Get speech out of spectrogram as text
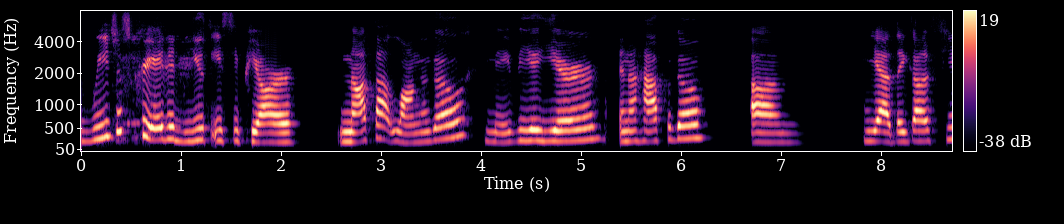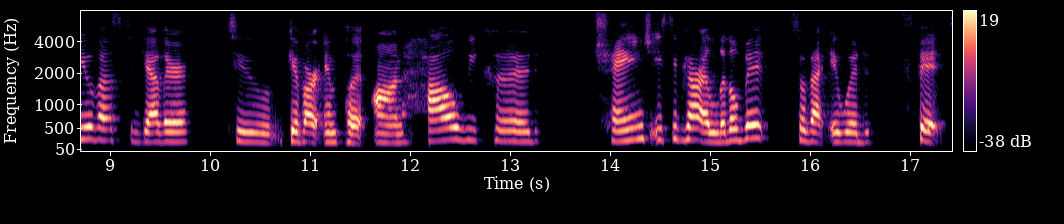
we just created Youth ECPR not that long ago, maybe a year and a half ago. Um, yeah, they got a few of us together to give our input on how we could change ECPR a little bit so that it would fit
